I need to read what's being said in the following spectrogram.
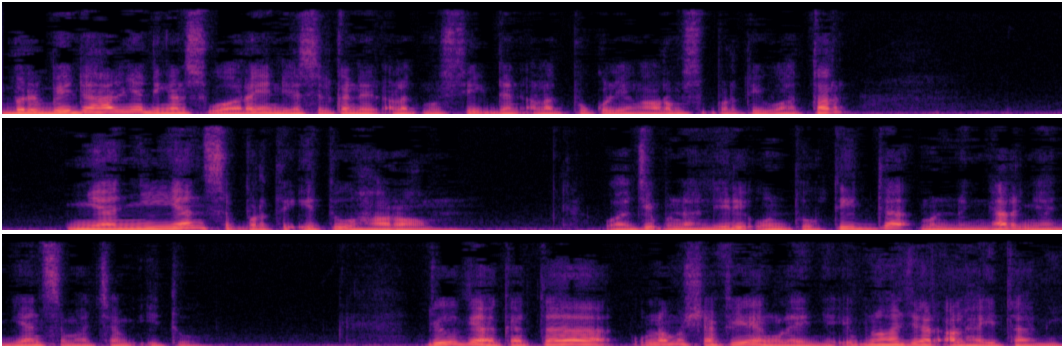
Berbeda halnya dengan suara yang dihasilkan dari alat musik dan alat pukul yang haram seperti watar. Nyanyian seperti itu haram. Wajib menahan diri untuk tidak mendengar nyanyian semacam itu. Juga kata ulama syafi'i yang lainnya, Ibnu Hajar al-Haytami.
